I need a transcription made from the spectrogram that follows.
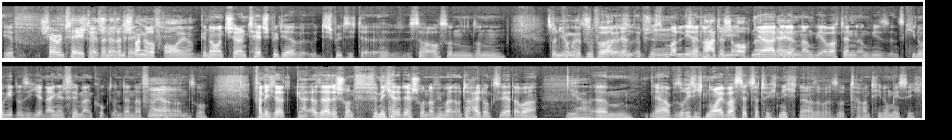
Ehe. Sharon Tate, Sharon ja, seine, seine Tate. schwangere Frau, ja. Genau, und Sharon Tate spielt ja, spielt sich, da, äh, ist da auch so ein, so ein, So eine junge, hübsche super Frau, die dann, hübsches mh, Model, die sympathisch dann auch, ne? Ja, die dann irgendwie aber auch dann irgendwie ins Kino geht und sich ihren eigenen Film anguckt und dann da feiert Mhm. und so. Fand ich das, also er hatte schon, für mich hatte der schon auf jeden Fall einen Unterhaltungswert, aber ja. ähm, ja, so richtig neu war es jetzt natürlich nicht, ne? Also so Tarantino-mäßig.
